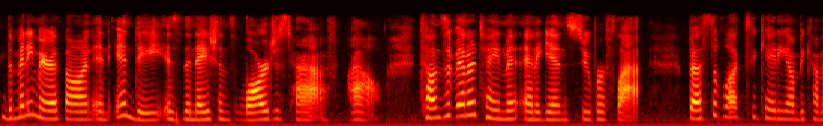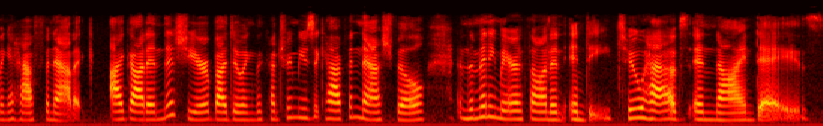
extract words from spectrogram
The mini marathon in Indy is the nation's largest half. Wow. Tons of entertainment and again, super flat. Best of luck to Katie on becoming a half fanatic. I got in this year by doing the country music half in Nashville and the mini marathon in Indy, two halves in nine days.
